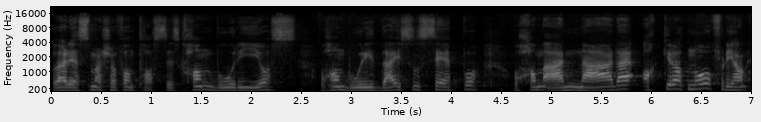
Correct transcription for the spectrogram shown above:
Og Det er det som er så fantastisk. Han bor i oss, og han bor i deg som ser på. Og han er nær deg akkurat nå fordi han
